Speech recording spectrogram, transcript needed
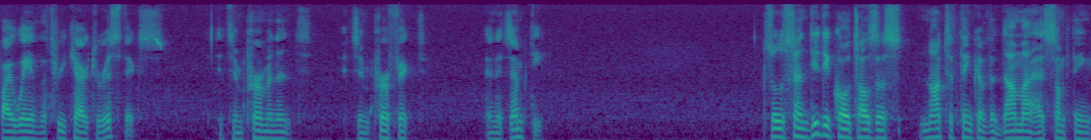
by way of the three characteristics. It's impermanent, it's imperfect, and it's empty. So the Sanditthiko tells us not to think of the Dhamma as something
